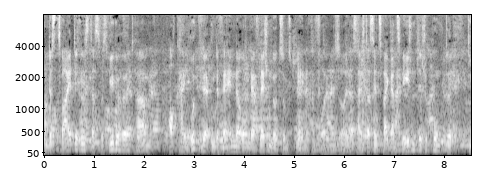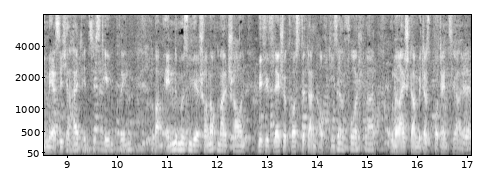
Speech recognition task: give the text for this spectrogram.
Und das zweite ist, dass, was wir gehört haben, auch keine rückwirkende Veränderung der Flächennutzungspläne erfolgen soll. Das heißt, das sind zwei ganz wesentliche Punkte, die mehr Sicherheit ins System bringen. Aber am Ende müssen wir schon noch mal schauen, wie viel Fläche kostet dann auch dieser Vorschlag und reicht damit das Potenzial.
